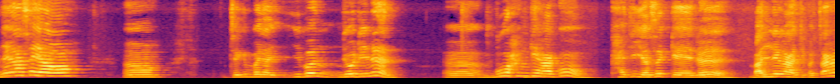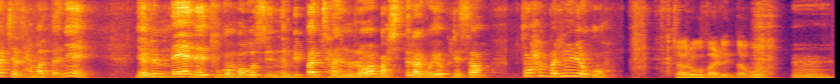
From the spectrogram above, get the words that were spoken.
안녕하세요. 어, 저기 뭐냐, 이번 요리는, 어, 무 한 개하고 가지 여섯 개를 말려가지고 장아찌를 담았더니 여름 내내 두고 먹을 수 있는 밑반찬으로 맛있더라고요. 그래서 또 한 번 하려고. 자르고 말린다고? 음,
